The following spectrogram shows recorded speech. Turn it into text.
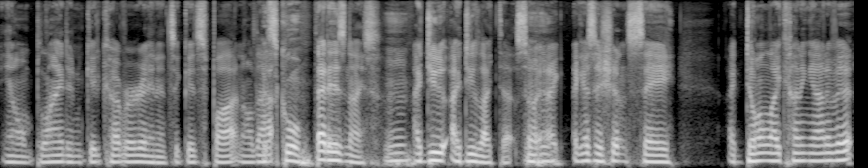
you know blind and good cover and it's a good spot and all that That's cool. that is nice. Mhm. I do I do like that. So Mhm. I, I guess I shouldn't say I don't like hunting out of it,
